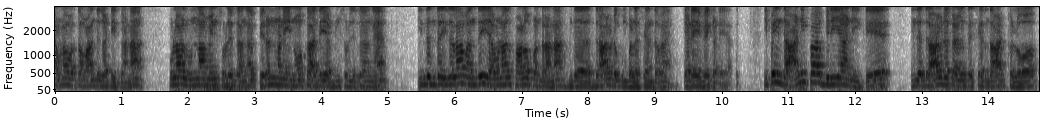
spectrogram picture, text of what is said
எவனா ஒருத்தன் வாழ்ந்து காட்டியிருக்கானா? புலால் உண்ணாமைன்னு சொல்லியிருக்காங்க. பிறன்மனை நோக்காதே அப்படின்னு சொல்லியிருக்காங்க. இந்த இந்த இதெல்லாம் வந்து எவனாவது ஃபாலோ பண்றானா? இந்த திராவிட கும்பலை சேர்ந்தவன். கிடையவே கிடையாது. இப்ப இந்த அனிபா பிரியாணிக்கு இந்த திராவிட கழகத்தை சேர்ந்த ஆட்களோ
